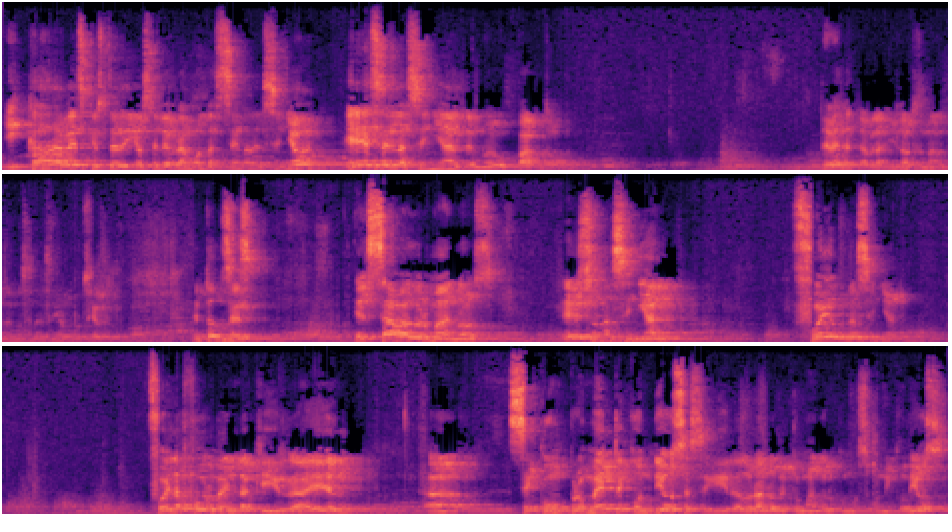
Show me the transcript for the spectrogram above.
Y cada vez que usted y yo celebramos la cena del Señor, esa es la señal del nuevo pacto. De veras, y la otra semana tenemos en el Señor, por cierto. Entonces, el sábado, hermanos, es una señal. Fue una señal. Fue la forma en la que Israel ah, se compromete con Dios a seguir adorándolo y tomándolo como su único Dios.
